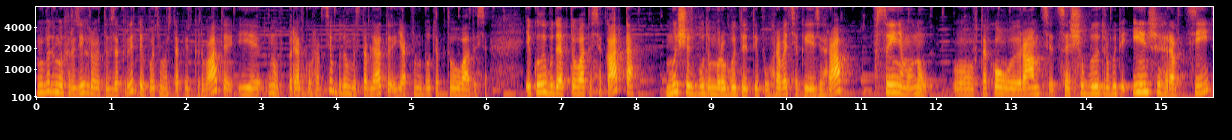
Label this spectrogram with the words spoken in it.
ми будемо їх розігрувати в закрито, і потім ось так відкривати. І ну, в порядку гравців будемо виставляти, як вони будуть активуватися. І коли буде активуватися карта, ми щось будемо робити, типу, гравець, який зіграв, в синьому, ну, в такому рамці, це що будуть робити інші гравці.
